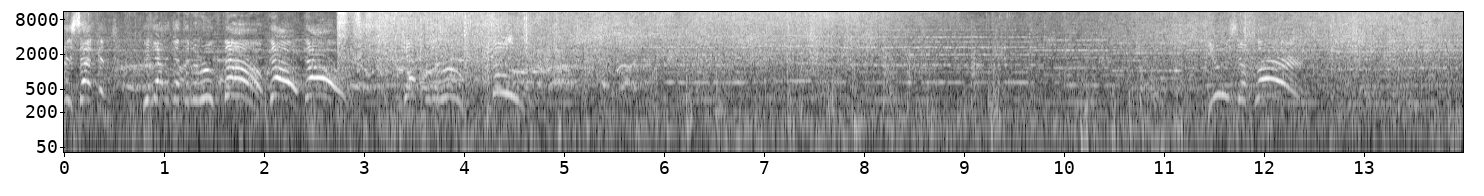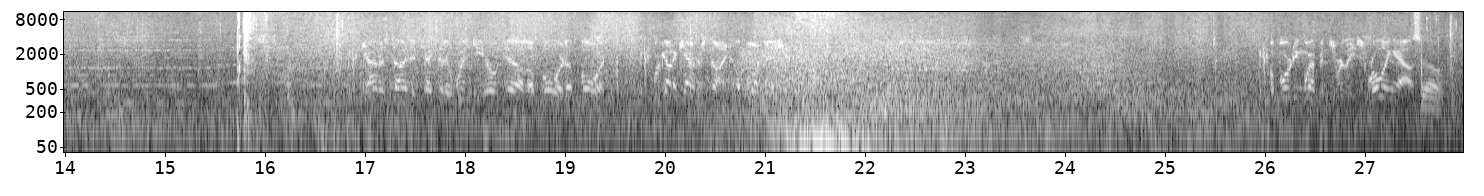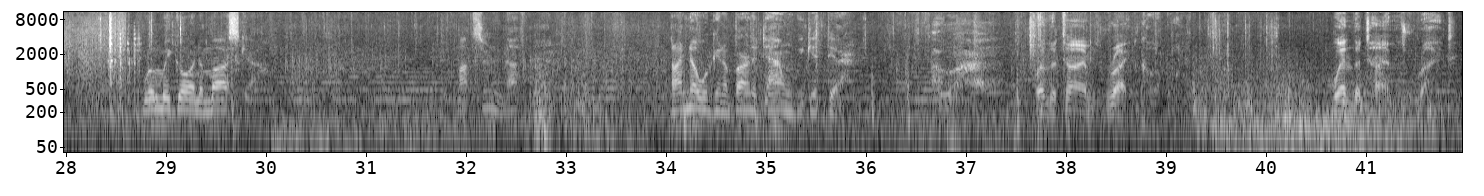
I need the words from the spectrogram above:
30 seconds. We gotta get to the roof now. Go, go. Get to the roof. Move. Use your flares. Countersign detected at Whiskey Hotel. Aboard, aboard. We got a countersign. Aboard mission. Aborting weapons release. Rolling out. So, when we going to Moscow? Not soon enough, man. But I know we're gonna burn it down when we get there. Oh, uh. When the time's right, Corporal. When the time's right.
